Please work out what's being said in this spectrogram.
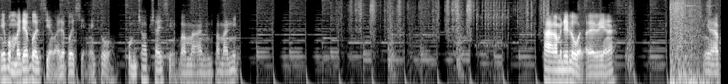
นี่ผมไม่ได้เปิดเสียงไว้ได้เปิดเสียงให้โชว์ ผมชอบใช้เสียงประมาณประมาณนี้พาก็ไม่ได้โหลดอะไรเลยนะ นี่ครับ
